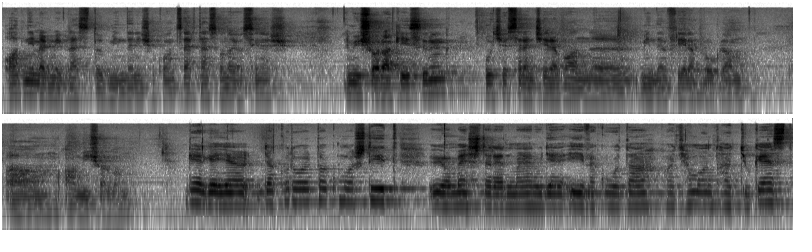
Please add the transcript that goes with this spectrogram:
adni, meg még lesz több minden is a koncerten, szóval nagyon színes műsorral készülünk, úgyhogy szerencsére van mindenféle program a, a műsorban. Gergelyel gyakoroltak most itt, ő a mestered már ugye évek óta, hogyha mondhatjuk ezt,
